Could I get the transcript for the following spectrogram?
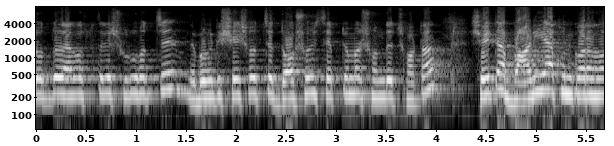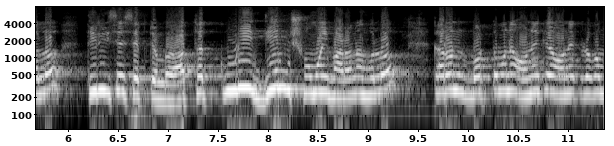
চোদ্দই আগস্ট থেকে শুরু হচ্ছে এবং এটি শেষ হচ্ছে দশই সেপ্টেম্বর সন্ধ্যে ছটা। সেটা বাড়িয়ে এখন করা হলো তিরিশে সেপ্টেম্বর, অর্থাৎ কুড়ি দিন সময় বাড়ানো হলো। কারণ বর্তমানে অনেকে অনেক রকম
